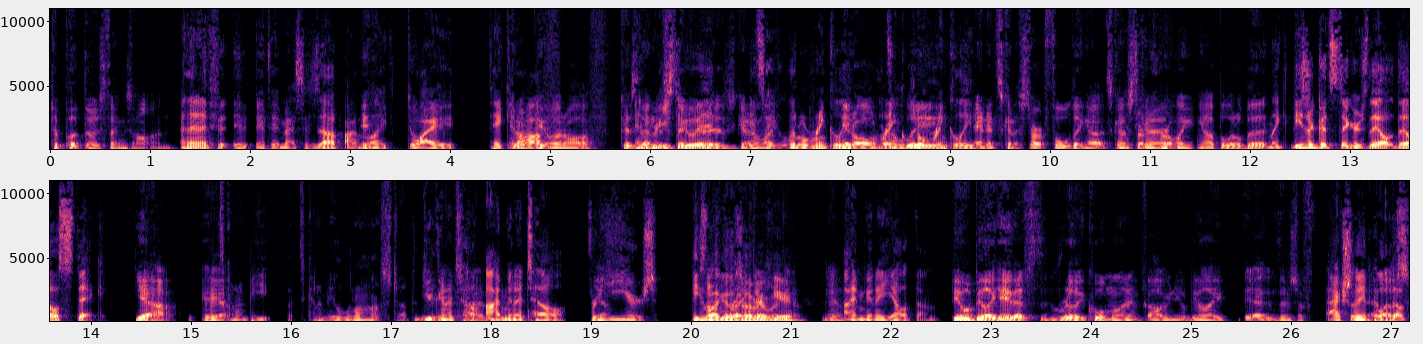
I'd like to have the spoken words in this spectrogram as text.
to put those things on. And then if it, if, if it messes up, I'm If- like, do I take it off peel it off? Because then the sticker it? is gonna like like a little wrinkly. get all wrinkly, little wrinkly, and it's gonna start folding up. It's gonna It's start gonna- curling up a little bit. And, like these are good stickers. They'll they'll stick. yeah, But It's gonna be it's gonna be a little messed up. You're gonna tell. I'm- gonna tell for Yeah. years. These I'm Legos right over here. Yeah. I'm gonna yell at them. People will be like, "Hey, that's really cool, Millennium Falcon." You'll be like, yeah, "There's a Actually, it blows.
